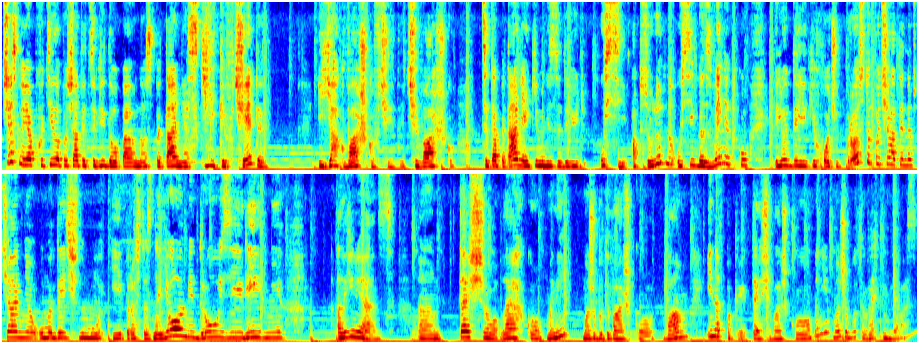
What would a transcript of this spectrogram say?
Чесно, я б хотіла почати це відео, певно, з питання, скільки вчити і як важко вчити, чи важко. Це те питання, які мені задають усі, абсолютно усі без винятку. І люди, які хочуть просто почати навчання у медичному, і просто знайомі, друзі, рідні. Але є нюанс. Те, що легко мені, може бути важко вам, і навпаки, те, що важко мені, може бути легким для вас.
